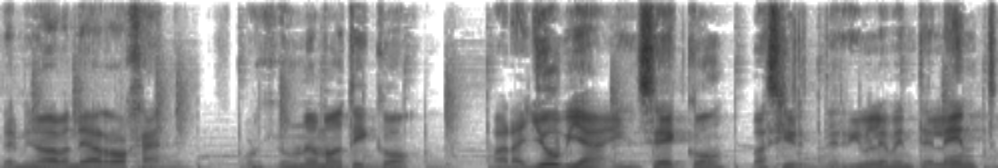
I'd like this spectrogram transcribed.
terminó la bandera roja? Porque un neumático para lluvia en seco vas a ir terriblemente lento.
